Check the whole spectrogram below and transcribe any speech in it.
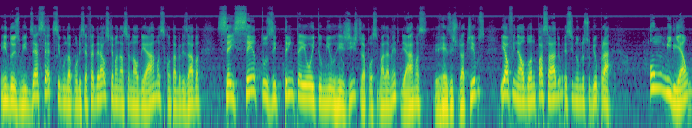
em 2017, segundo a Polícia Federal, o Sistema Nacional de Armas contabilizava 638 mil registros aproximadamente de armas, registros ativos, e ao final do ano passado, esse número subiu para 1 milhão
